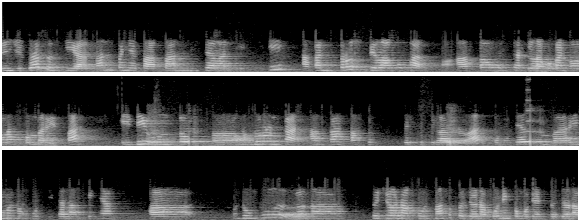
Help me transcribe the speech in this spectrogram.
Dan juga kegiatan penyekatan jalan ini akan terus dilakukan atau bisa dilakukan oleh pemerintah ini untuk uh, menurunkan angka kasus COVID-19 kemudian sembari menunggu jika nantinya uh, menunggu zona ke zona kuning masuk ke zona kuning kemudian ke zona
